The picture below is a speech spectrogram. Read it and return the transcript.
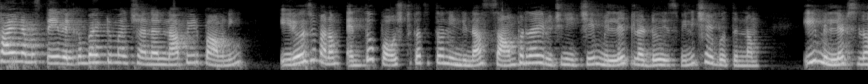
హాయ్ నమస్తే. Welcome back to my channel. నా పేరు పావని. ఈరోజు మనం ఎంతో పౌష్టికతతో నిండిన సాంప్రదాయ రుచిని ఇచ్చే మిల్లెట్ లడ్డు రెసిపీని చేయబోతున్నాం. ఈ మిల్లెట్స్లో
